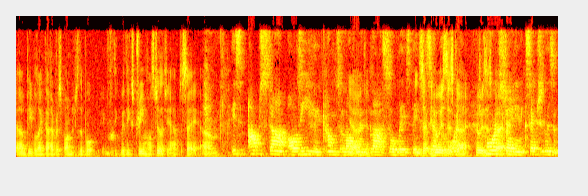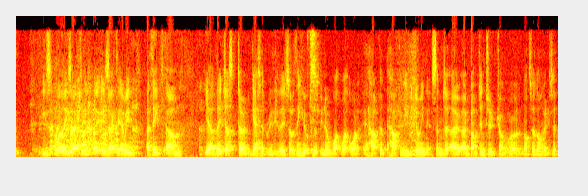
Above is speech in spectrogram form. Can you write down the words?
um, people like that have responded to the book with, with extreme hostility, I have to say. Um, this upstart Aussie who comes along yeah, and blasts all these things. Exactly. Who is this guy? Who is this More guy? Australian exceptionalism. Exa- well, exactly, exactly. I mean, I think. Um, yeah, they just don't get it really. They sort of think, who, who, you know, what, what, what, how can, how can he be doing this? And I, I bumped into John Röhl not so long, ago and he said,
